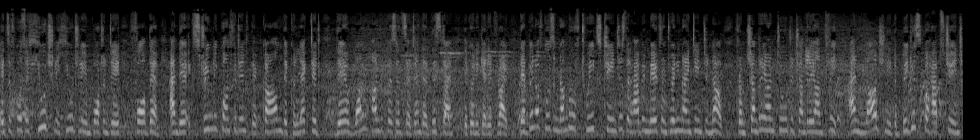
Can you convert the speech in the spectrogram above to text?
It's of course a hugely, hugely important day for them. And they're extremely confident, they're calm, they're collected, they're 100% certain that this time they're going to get it right. There have been, of course, a number of tweaks, changes that have been made from 2019 to now, from Chandrayaan 2 to Chandrayaan 3. And largely, the biggest perhaps change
